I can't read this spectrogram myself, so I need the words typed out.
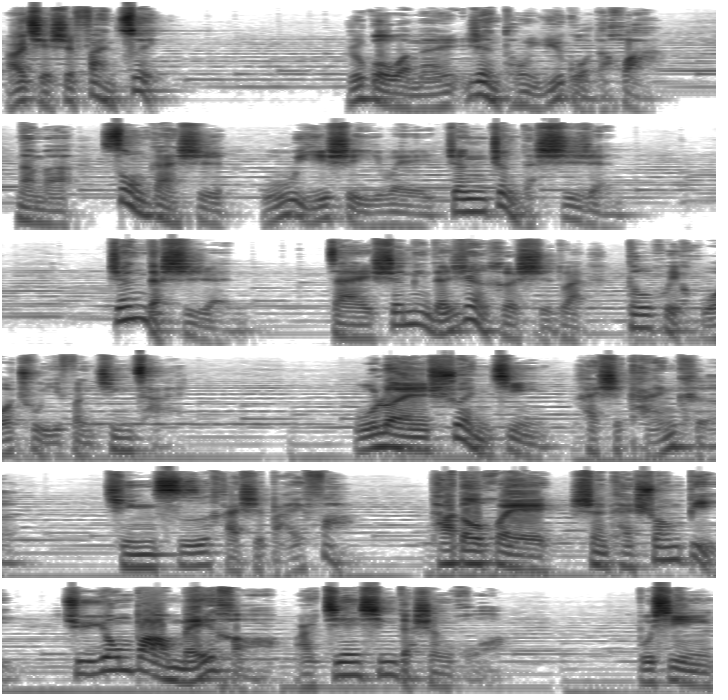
而且是犯罪。如果我们认同雨果的话，那么宋干事无疑是一位真正的诗人。真的诗人，在生命的任何时段都会活出一份精彩。无论顺境还是坎坷，青丝还是白发，他都会伸开双臂去拥抱美好而艰辛的生活。不信，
